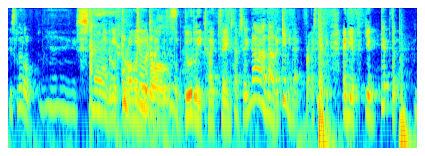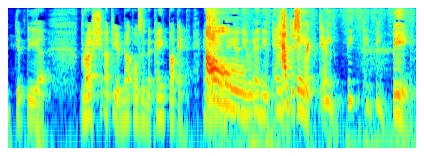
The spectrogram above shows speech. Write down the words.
these little uh, small little drawing doodles, type, little doodly type things. And I'm saying, no, no, no, give me that brush. And you you dip the dip the uh, brush up to your knuckles in the paint bucket. And oh, you, and you, and you paint how descriptive! Big, big, big, big, big.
